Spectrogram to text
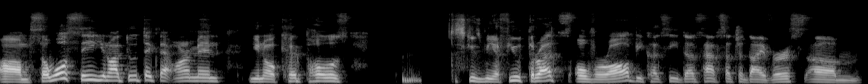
Um, so we'll see. You know, I do think that Armen, you know, could pose excuse me, a few threats overall because he does have such a diverse um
